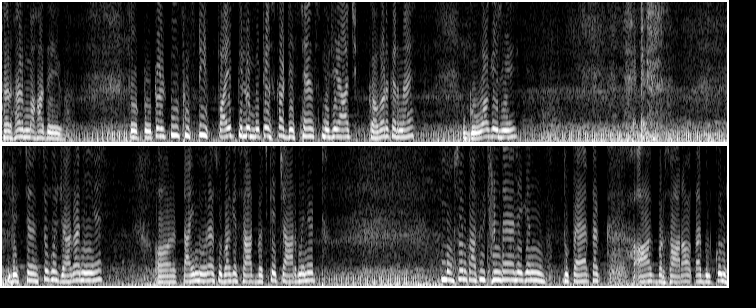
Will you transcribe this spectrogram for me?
हर हर महादेव। तो टोटल 255 किलोमीटर्स का डिस्टेंस मुझे आज कवर करना है गोवा के लिए। डिस्टेंस तो कुछ ज़्यादा नहीं है और टाइम हो रहा है सुबह के सात बज के चार मिनट मौसम काफ़ी ठंडा है, लेकिन दोपहर तक आग बरसा रहा होता है बिल्कुल।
